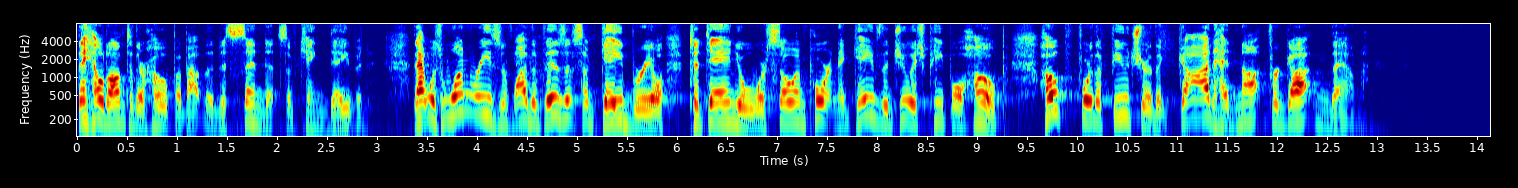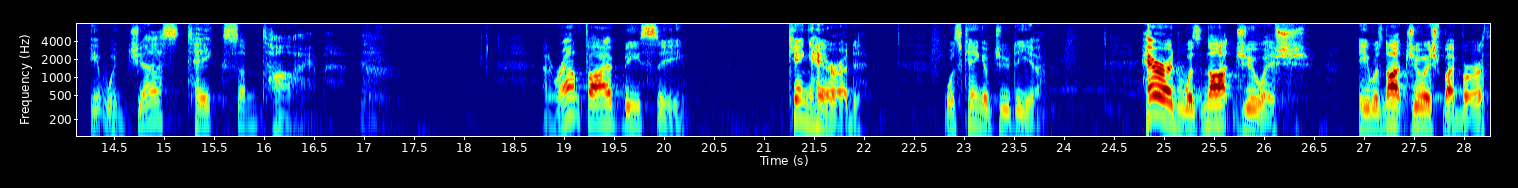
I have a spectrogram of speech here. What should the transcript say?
they held on to their hope about the descendants of King David. That was one reason why the visits of Gabriel to Daniel were so important. It gave the Jewish people hope hope for the future that God had not forgotten them. It would just take some time. And around 5 BC, King Herod was king of Judea. Herod was not Jewish. He was not Jewish by birth.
